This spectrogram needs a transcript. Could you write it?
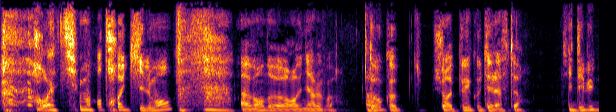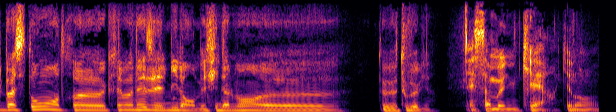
relativement tranquillement avant de revenir le voir. Ah. Donc euh, j'aurais pu écouter l'after. Petit début de baston entre Cremonese et le Milan, mais finalement, tout va bien. Et Simon Kerr qui est dans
